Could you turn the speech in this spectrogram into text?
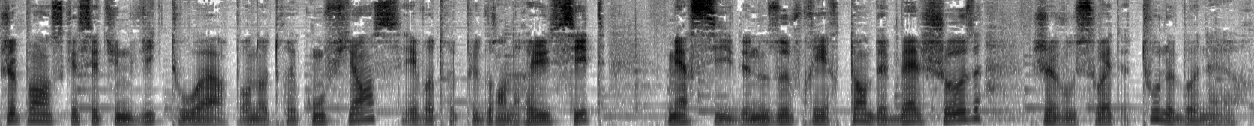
Je pense que c'est une victoire pour notre confiance et votre plus grande réussite. Merci de nous offrir tant de belles choses. Je vous souhaite tout le bonheur.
